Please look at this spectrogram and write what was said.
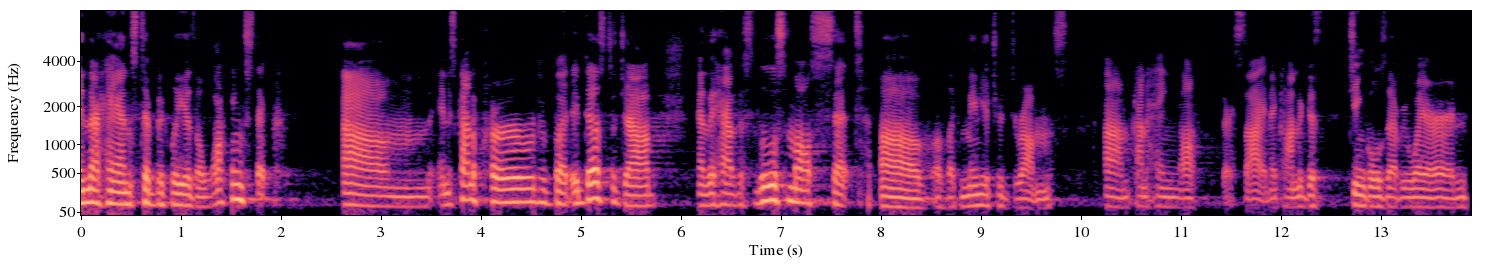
in their hands, typically, is a walking stick um, and it's kind of curved, but it does the job. And they have this little small set of, of like miniature drums um, kind of hanging off their side. And it kind of just jingles everywhere and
